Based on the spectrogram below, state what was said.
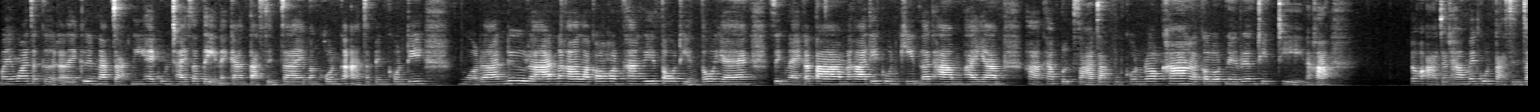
ไม่ว่าจะเกิดอะไรขึ้นนับจากนี้ให้คุณใช้สติในการตัดสินใจ บางคนก็อาจจะเป็นคนที่หัวร้านดื้อร้านนะคะ แล้วก็ค่อนข้างที่โต้เถียงโต้แย้ง สิ่งไหนก็ตามนะคะ ที่คุณคิดและทำพยายามหาคำปรึกษาจากบุคคลรอบข้าง แล้วก็ลดในเรื่องทิฏฐินะคะ ก็อาจจะทำให้คุณตัดสินใจ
